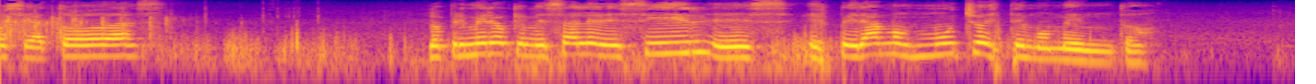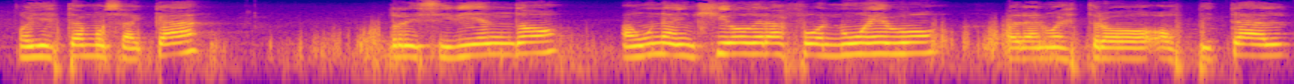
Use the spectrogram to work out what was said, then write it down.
todos y a todas. Lo primero que me sale decir es, esperamos mucho este momento. Hoy estamos acá recibiendo a un angiógrafo nuevo para nuestro hospital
